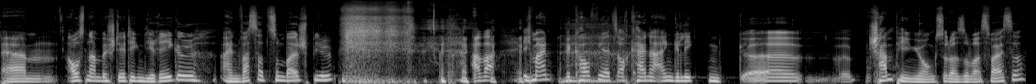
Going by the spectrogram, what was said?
Ähm, Ausnahmen bestätigen die Regel, ein Wasser zum Beispiel. Aber ich meine, wir kaufen jetzt auch keine eingelegten äh, Champignons oder sowas, weißt du?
